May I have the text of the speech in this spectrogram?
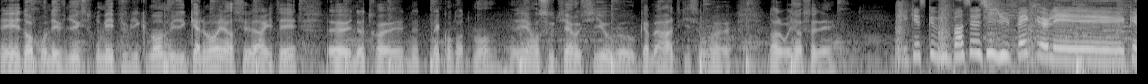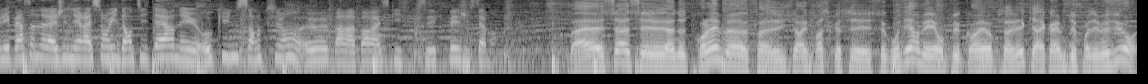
Et donc on est venu exprimer publiquement, musicalement et en solidarité notre, mécontentement et en soutien aussi aux, camarades qui sont dans le Briançonnais. Et qu'est-ce que vous pensez aussi du fait que les, personnes de la génération identitaire n'aient aucune sanction, eux, par rapport à ce qui s'est fait juste avant bah ça c'est un autre problème, hein. enfin je dirais presque que c'est secondaire mais on peut quand même observer qu'il y a quand même deux poids deux mesures.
